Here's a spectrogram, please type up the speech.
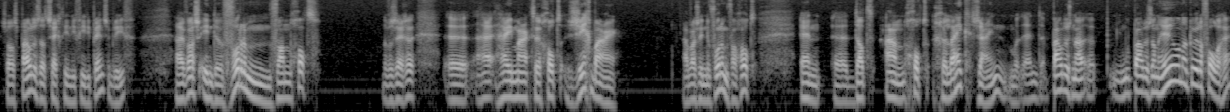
zoals Paulus dat zegt in die Filipijnse brief, hij was in de vorm van God. Dat wil zeggen, uh, hij, hij, maakte God zichtbaar. Hij was in de vorm van God. En uh, dat aan God gelijk zijn, en Paulus nou, uh, je moet Paulus dan heel nauwkeurig volgen. Hè?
